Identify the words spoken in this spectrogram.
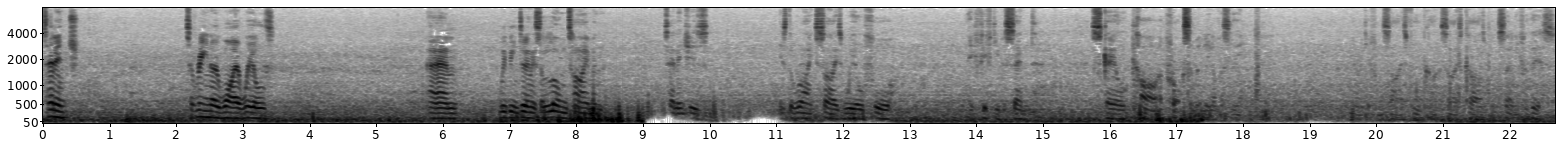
10 inch Torino wire wheels and we've been doing this a long time and 10 inches is the right size wheel for a 50% scale car approximately obviously. There are different size full car size cars but certainly for this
